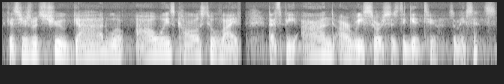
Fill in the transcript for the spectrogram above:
Because here's what's true God will always call us to a life that's beyond our resources to get to. Does that make sense?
